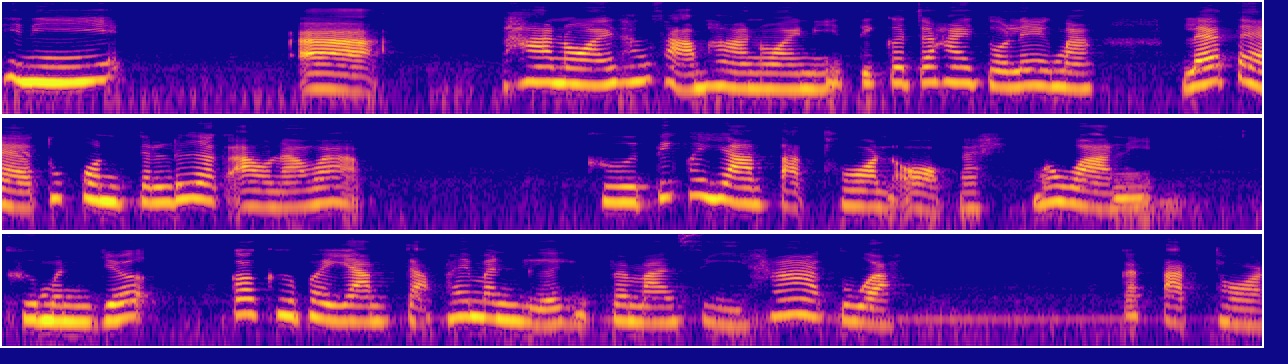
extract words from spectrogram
ทีนี้อ่าฮานอยทั้งสามฮานอยนี้ ติ๊กก็จะให้ตัวเลขมา แล้วแต่ทุกคนจะเลือกเอานะว่า คือติ๊กพยายามตัดทอนออกไงเมื่อวานนี้ คือมันเยอะก็คือพยายามจับให้มันเหลืออยู่ประมาณสี่ห้าตัว ก็ตัดทอน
